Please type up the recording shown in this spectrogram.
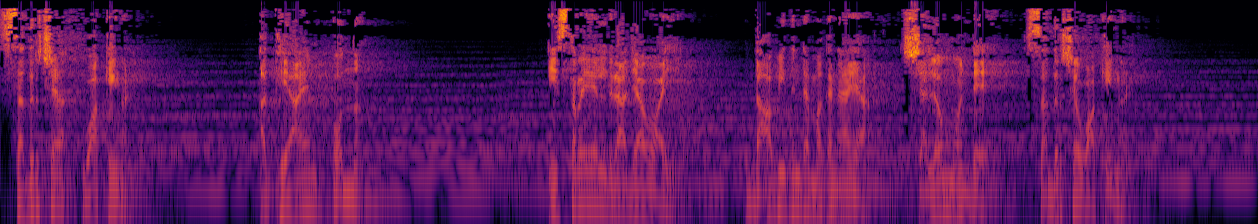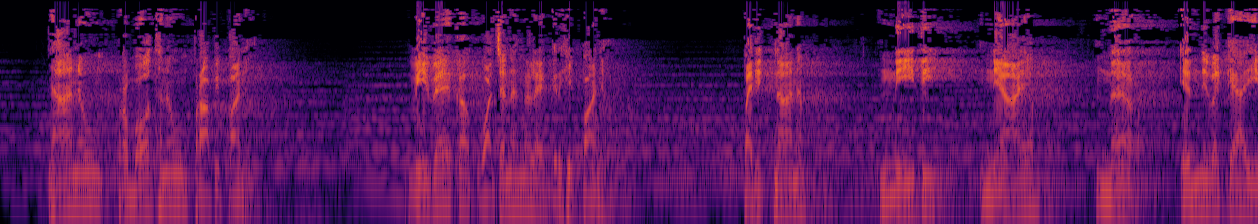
സദൃശവാക്യങ്ങൾ അധ്യായം ഒന്ന്. ഇസ്രയേൽ രാജാവായി ദാവീദിന്റെ മകനായ ശലോമോന്റെ സദൃശവാക്യങ്ങൾ ജ്ഞാനവും പ്രബോധനവും പ്രാപിപ്പാനും വിവേക വചനങ്ങളെ ഗ്രഹിപ്പാനും പരിജ്ഞാനം നീതി ന്യായം നേർ എന്നിവയ്ക്കായി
